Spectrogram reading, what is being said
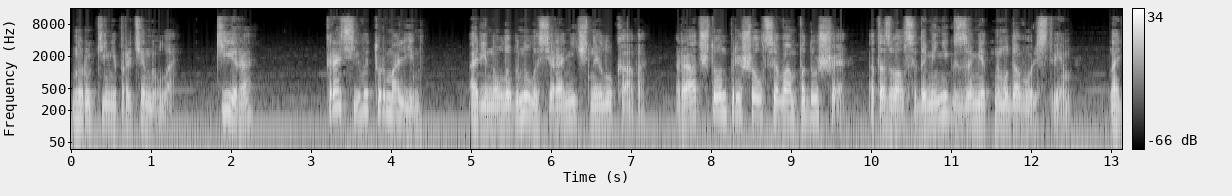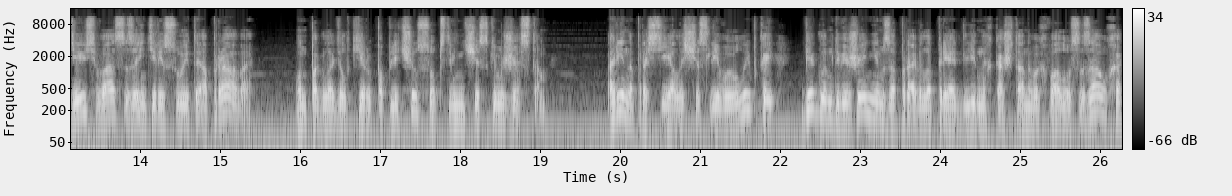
но руки не протянула. «Кира». «Красивый турмалин». Арина улыбнулась иронично и лукаво. «Рад, что он пришелся вам по душе», – отозвался Доминик с заметным удовольствием. «Надеюсь, вас заинтересует и оправа». Он погладил Киру по плечу собственническим жестом. Арина просияла счастливой улыбкой, беглым движением заправила прядь длинных каштановых волос за ухо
